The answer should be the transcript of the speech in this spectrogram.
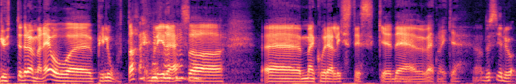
guttedrømmen er jo eh, piloter, blir det. Så uh, Men hvor realistisk, det vet nå ikke. Ja, du sier jo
